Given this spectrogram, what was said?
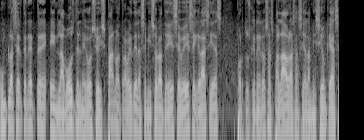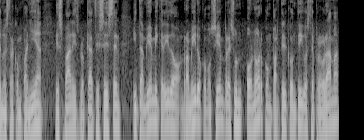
un placer tenerte en la voz del negocio hispano a través de las emisoras de SBS. Gracias por tus generosas palabras hacia la misión que hace nuestra compañía Spanish Broadcasting System. Y también, mi querido Ramiro, como siempre, es un honor compartir contigo este programa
